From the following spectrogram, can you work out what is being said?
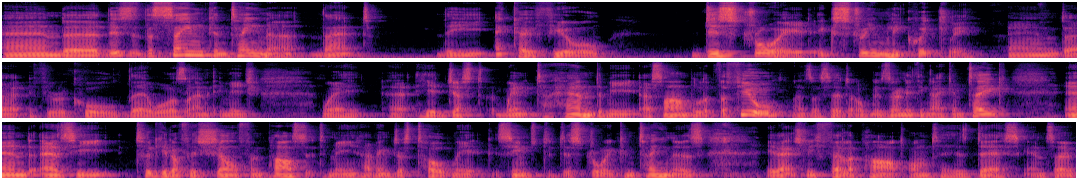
And uh, this is the same container that the EcoFuel destroyed extremely quickly. And uh, if you recall, there was an image where uh, he had just went to hand me a sample of the fuel. As I said, oh, is there anything I can take? And as he took it off his shelf and passed it to me, having just told me it seems to destroy containers, it actually fell apart onto his desk. And so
